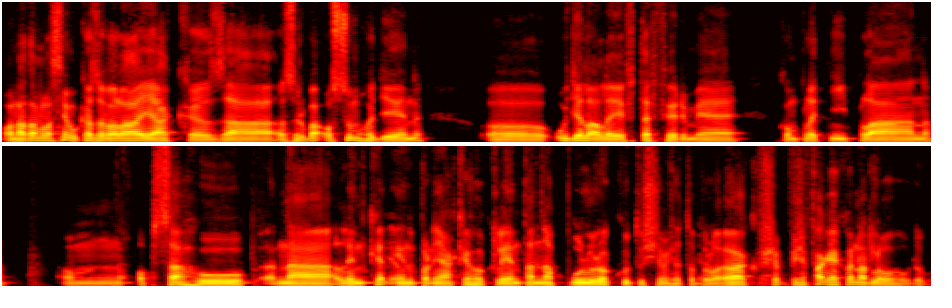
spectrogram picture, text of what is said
ona tam vlastně ukazovala, jak za zhruba 8 hodin uh, udělali v té firmě kompletní plán um, obsahu na LinkedIn pro nějakého klienta na půl roku, tuším, že to bylo, jo, jako, že, že fakt jako na dlouhou dobu.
